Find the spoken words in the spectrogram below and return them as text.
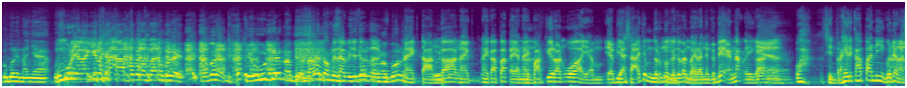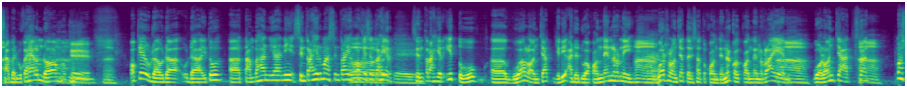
gue boleh nanya? Umurnya lagi lo tabung lo bandel. boleh, nggak boleh. Ya udah, nah biasa aja. Terus habis itu Nggak boleh. naik tangga, naik naik apa kayak naik parkiran. Wah ya ya biasa aja menurut gue gitu kan bayarannya gede enak lagi kan. Iya. Wah scene terakhir kapan nih? Gue udah nggak sabar buka helm dong. Oke. Ah. Oke udah udah udah itu eh, tambahan ya nih scene terakhir mas scene terakhir Oh, oke scene terakhir oke. scene terakhir itu eh, gua loncat jadi ada dua kontainer nih Ah. gua harus loncat dari satu kontainer ke kontainer lain Ah. gua loncat. Ah. mas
